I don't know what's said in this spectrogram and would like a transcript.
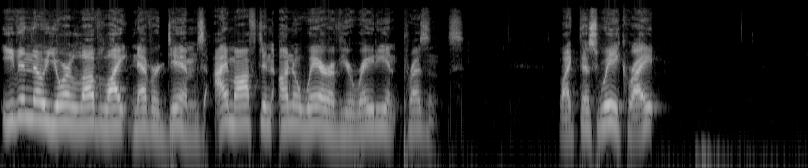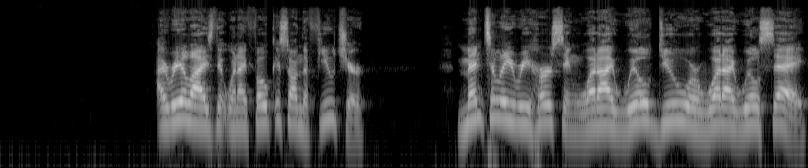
Even though your love light never dims, I'm often unaware of your radiant presence. Like this week, right? I realize that when I focus on the future, mentally rehearsing what I will do or what I will say,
